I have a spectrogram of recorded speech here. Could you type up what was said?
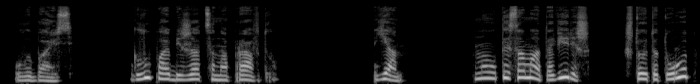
— улыбаюсь. Глупо обижаться на правду. «Ян, ну ты сама-то веришь, что этот урод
